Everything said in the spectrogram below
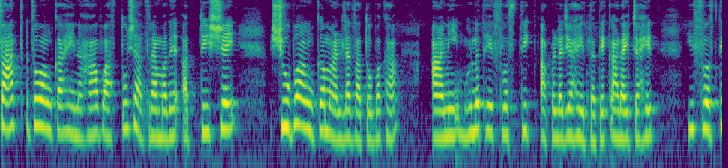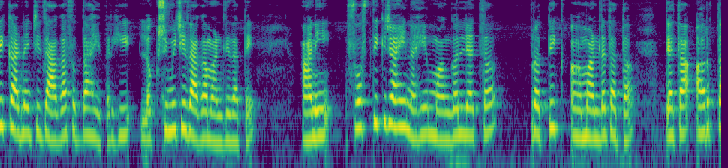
सात जो अंक आहे ना हा वास्तुशास्त्रामध्ये अतिशय शुभ अंक मानला जातो बघा. आणि म्हणून हे स्वस्तिक आपल्याला जे आहेत ना ते काढायचे आहेत. ही स्वस्तिक काढण्याची जागासुद्धा आहे तर ही लक्ष्मीची जागा मानली जाते. आणि स्वस्तिक जे आहे ना हे मांगल्याचं प्रतीक मानलं जातं. त्याचा अर्थ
